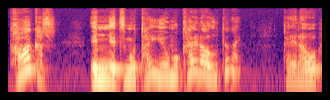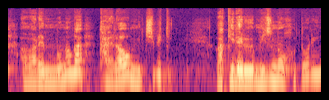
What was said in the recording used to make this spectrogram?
乾かず炎熱も太陽も彼らを打たない。彼らを憐れむ者が彼らを導き湧き出る水のほとりに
